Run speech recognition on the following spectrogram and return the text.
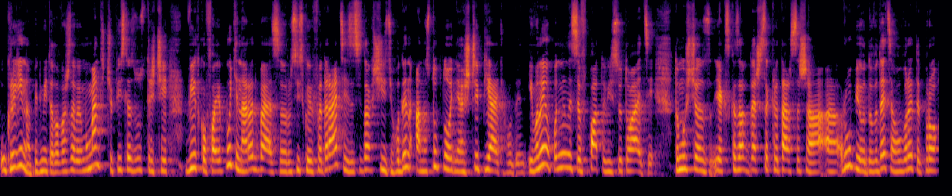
Україна підмітила важливий момент, що після зустрічі Віткофа і Путіна Радбез Російської Федерації засідав 6 годин, а наступного дня ще 5 годин. І вони опинилися в патовій ситуації, тому що, як сказав держсекретар США е, Рубіо, доведеться говорити про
